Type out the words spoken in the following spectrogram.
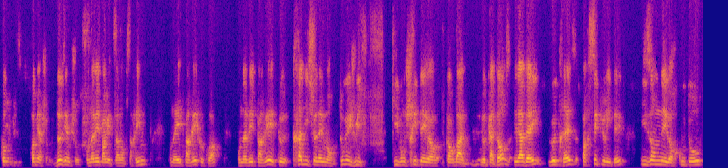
kopitz. Première chose. Deuxième chose, on avait parlé de ça dans Psachim. On avait parlé que quoi? On avait parlé que traditionnellement, tous les juifs qui vont shriter leur corban le 14, la veille, le 13, par sécurité, ils emmenaient leur couteau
